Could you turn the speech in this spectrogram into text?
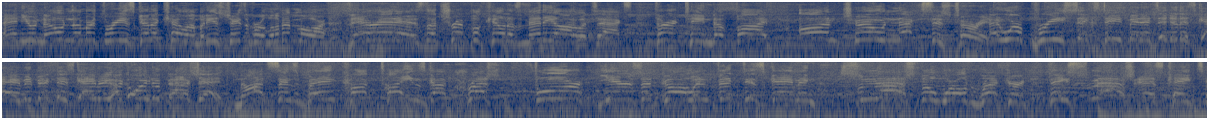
and you know number three is gonna kill him, but he's chasing for a little bit more. There it is, the triple kill and as many auto attacks. 13 to 5 on two Nexus turret. And we're pre-16 minutes into this game. Invictus Gaming are going to finish it. Not since Bangkok Titans got crushed four years ago. Invictus Gaming smashed the world record. They smash SKT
